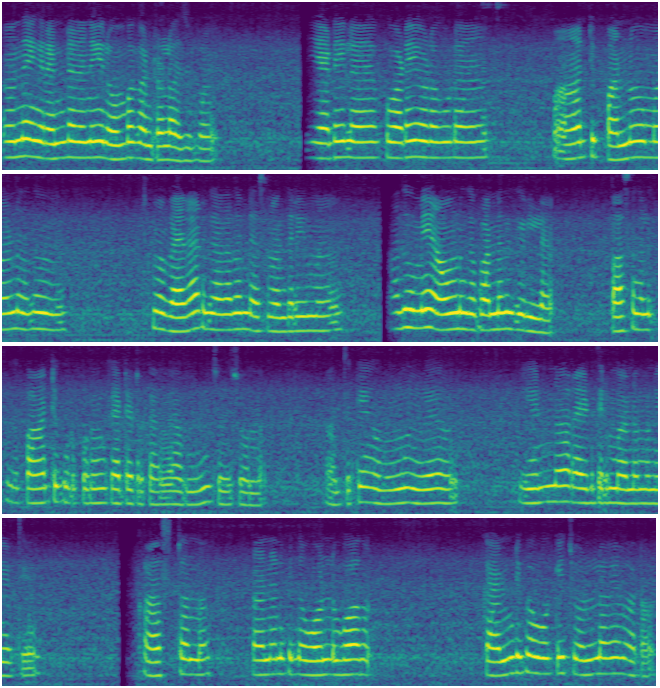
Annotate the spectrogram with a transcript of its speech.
அவன் தான் எங்கள் ரெண்டு அண்ணனையும் ரொம்ப கண்ட்ரோலாக வச்சுப்பான். இடையில கொடையோட கூட பார்ட்டி பண்ணுவோமான்னு அதுவும் சும்மா விளையாடுக்காக தான் பேசலாம் தெரியுமா? அதுவுமே அவனுங்க பண்ணதுக்கு இல்லை. பசங்களுக்கு பார்ட்டி கொடுக்கணும்னு கேட்டுட்ருக்காங்க அப்படின்னு சொல்லி சொன்னான். அதுக்கு எங்கள் மூணு என்ன ரைடு தெரியுமா அண்ணன் பண்ணியிருக்கேன் கஷ்டம்தான். அண்ணனுக்கு இந்த ஒன்று போதும். கண்டிப்பாக ஓகே சொல்லவே மாட்டான்.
